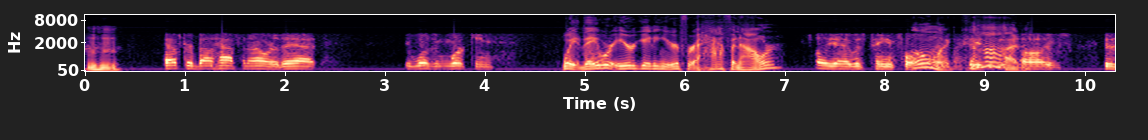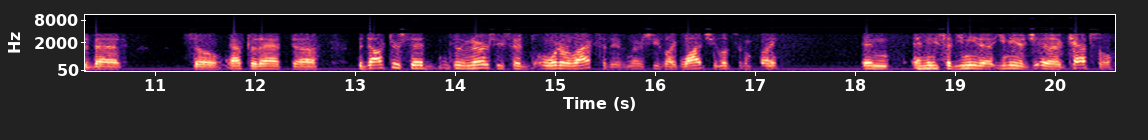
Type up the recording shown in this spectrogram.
Mm-hmm. After about half an hour of that, it wasn't working. Wait, they were irrigating your ear for a half an hour? Oh yeah, it was painful. Oh, my I hated it. God. Oh, it was it was bad. So after that, uh, the doctor said to the nurse, he said, "Order a laxative." And she's like, "What?" She looks at him funny, and and he said, "You need a you need a, uh, capsule."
